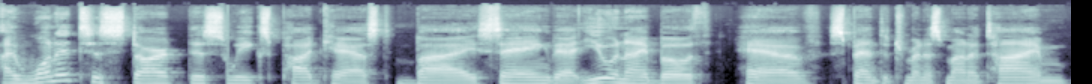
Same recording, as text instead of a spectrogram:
I wanted to start this week's podcast by saying that you and I both have spent a tremendous amount of time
